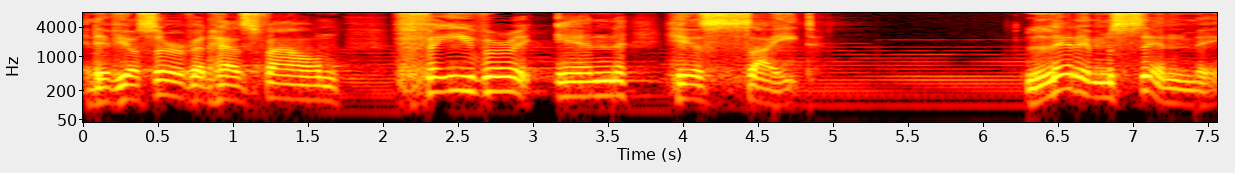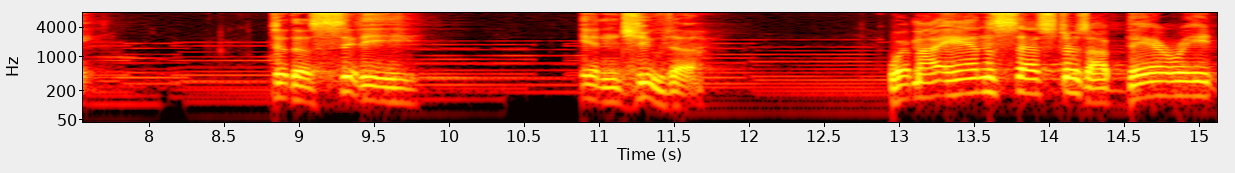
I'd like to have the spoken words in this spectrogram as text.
and if your servant has found favor in his sight, let him send me to the city in Judah, where my ancestors are buried,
